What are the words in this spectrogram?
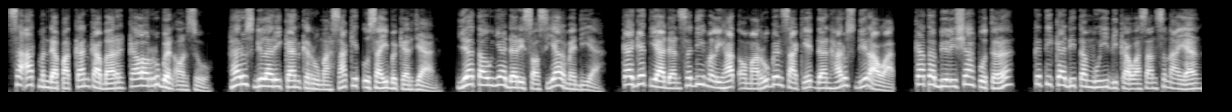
saat mendapatkan kabar kalau Ruben Onsu harus dilarikan ke rumah sakit usai bekerja. Ya taunya dari sosial media. Kaget ya dan sedih melihat Omar Ruben sakit dan harus dirawat. Kata Billy Syahputra ketika ditemui di kawasan Senayan,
